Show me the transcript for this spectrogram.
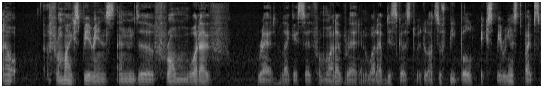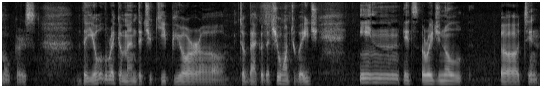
Now from my experience and uh, from what I've read, like I said, from what I've read and what I've discussed with lots of people, experienced pipe smokers, they all recommend that you keep your uh, tobacco that you want to age in its original uh, tin,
